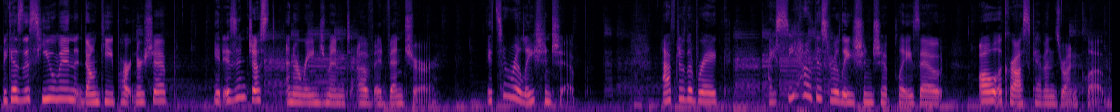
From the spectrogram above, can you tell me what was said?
Because this human donkey partnership, it isn't just an arrangement of adventure, it's a relationship. After the break, I see how this relationship plays out all across Kevin's Run Club.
